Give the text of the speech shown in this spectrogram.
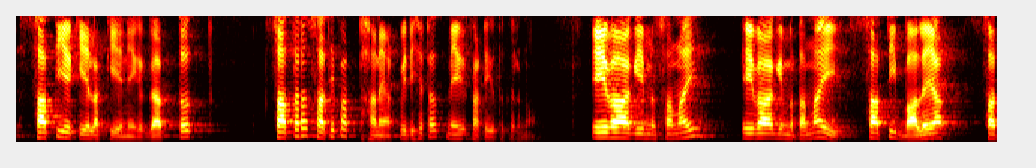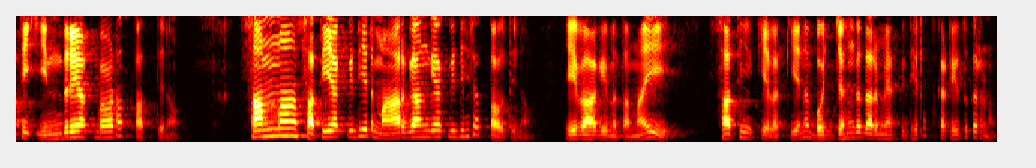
සතිය කියලා කියන එක ගත්තොත් සතර සතිපට්ඨානයක් විදිහටත් මේක කටයුතු කරනවා. ඒ වගේම සමයි ඒ වගේම තමයි සති බලයක් සති ඉන්ද්‍රයක් බවටත් පත් වෙනවා. සම්මා සතියක් විදිහට මාර්ගාංගයක් විදිහටත් පවතිනවා. ඒ වගේම තමයි සතිය කියලා කියන බොජ්ජංග ධර්මයක් විදිහටත් කටයුතු කරනවා.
